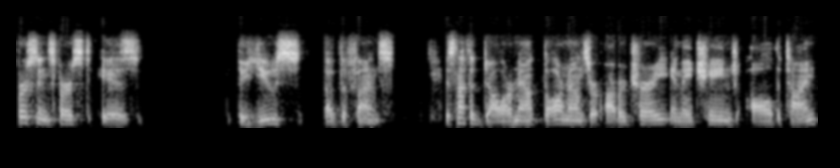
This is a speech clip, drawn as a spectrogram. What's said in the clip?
First things first is the use of the funds. It's not the dollar amount. Dollar amounts are arbitrary and they change all the time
